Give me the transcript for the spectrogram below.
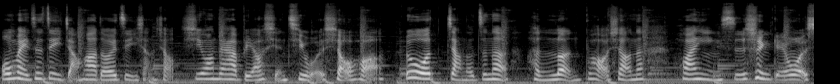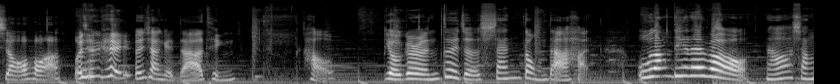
我每次自己讲话都会自己想笑，希望大家不要嫌弃我的笑话。如果我讲的真的很冷不好笑，那欢迎私信给我笑话，我就可以分享给大家听。好，有个人对着山洞大喊“无浪地 level”，然后山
